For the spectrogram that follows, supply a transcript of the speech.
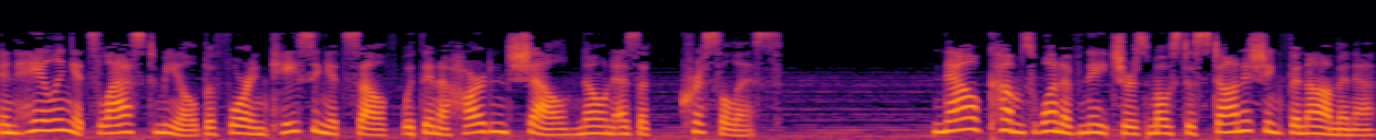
inhaling its last meal before encasing itself within a hardened shell known as a chrysalis. Now comes one of nature's most astonishing phenomena,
